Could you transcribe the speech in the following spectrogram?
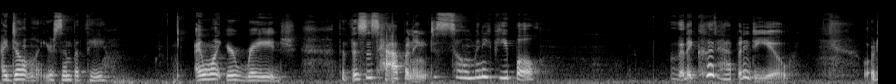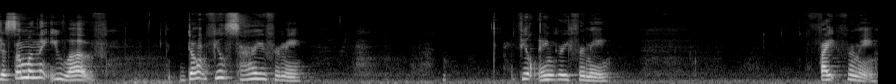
I don't want your sympathy. I want your rage that this is happening to so many people, that it could happen to you or to someone that you love. Don't feel sorry for me. Feel angry for me. Fight for me.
